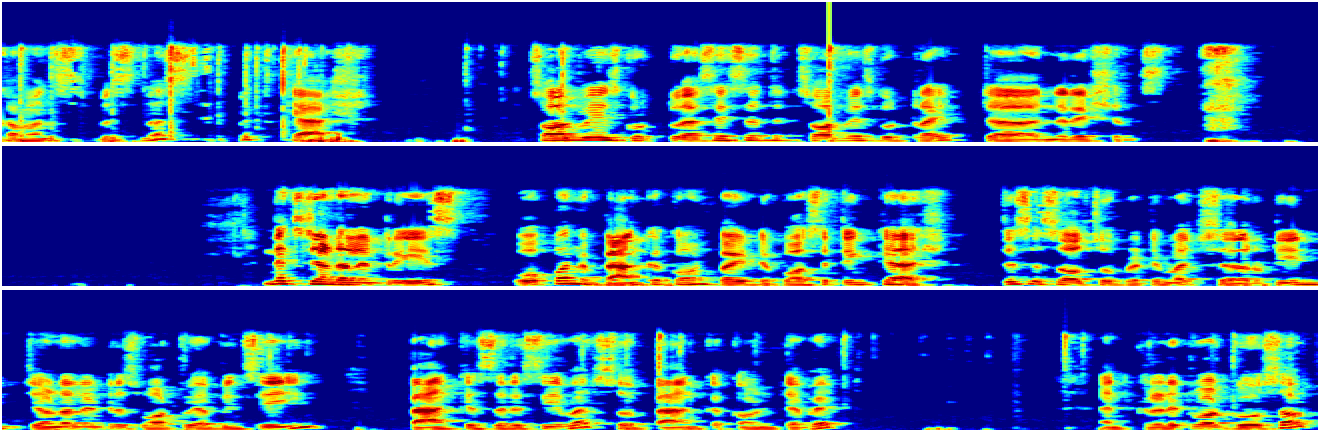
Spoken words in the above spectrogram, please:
Commence business with cash. It's always good to as i said it's always good to write uh, narrations. Next journal entry is open a bank account by depositing cash. This is also pretty much uh, routine. Journal entries what we have been seeing. Bank is the receiver so bank account debit. And credit what goes out?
